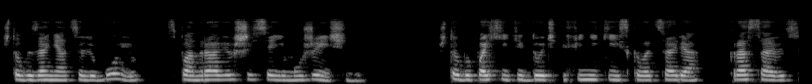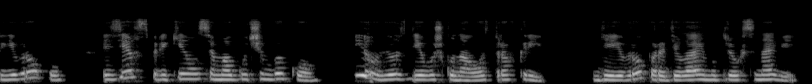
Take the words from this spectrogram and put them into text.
чтобы заняться любовью с понравившейся ему женщиной. Чтобы похитить дочь финикийского царя, красавицу Европу, Зевс прикинулся могучим быком и увез девушку на остров Крит, где Европа родила ему трех сыновей.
